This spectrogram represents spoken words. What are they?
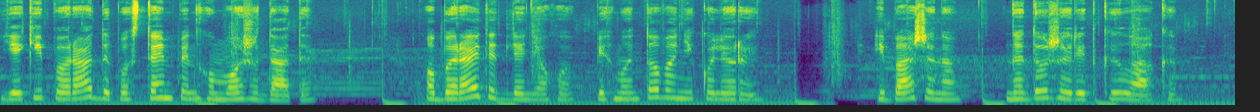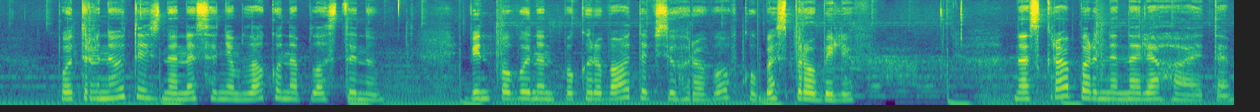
Які поради по стемпінгу можу дати? Обирайте для нього пігментовані кольори і бажано не дуже рідкі лаки. Потренуйтесь з нанесенням лаку на пластину. Він повинен покривати всю гравовку без пробілів. На скрапер не налягаєте,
